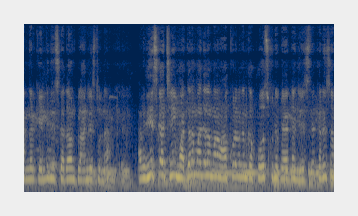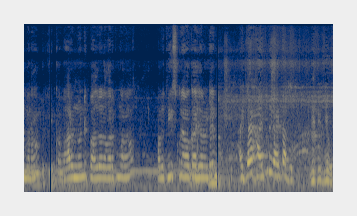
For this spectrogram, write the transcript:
అంగడికి వెళ్ళి తీసుకొద్దామని ప్లాన్ చేస్తున్నా. అవి తీసుకొచ్చి మధ్యలో మధ్యలో మనం ఆకుకూరలు కనుక పోసుకునే ప్రయత్నం చేస్తే కనీసం మనం ఒక వారం నుండి పది రోజుల వరకు మనం అవి తీసుకునే అవకాశాలు ఉంటాయి. అయితే హైబ్రిడ్ అవుతుంది నీకు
